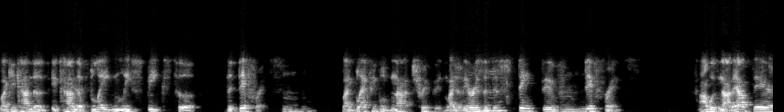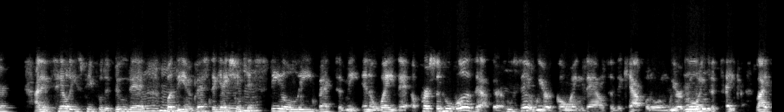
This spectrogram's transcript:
Like it kind of it kind of Yes. blatantly speaks to the difference. Mm-hmm. Like black people not tripping. Like Yeah. there is a Mhm. distinctive Mhm. difference. I was not out there. I didn't tell these people to do that. Mhm. But the investigation can Mhm. still lead back to me in a way that a person who was out there who Mhm. said we are going down to the Capitol and we are going to take like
